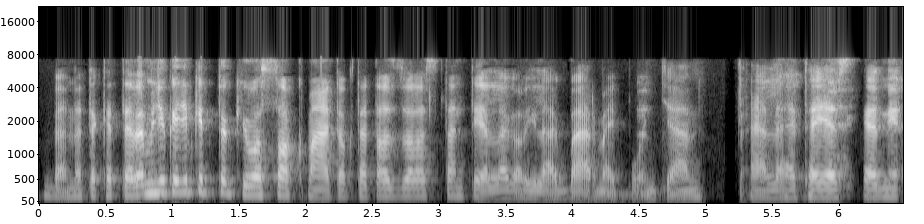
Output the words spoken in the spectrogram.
benneteket? Ebben mondjuk egyébként tök jó a szakmátok, tehát azzal aztán tényleg a világ bármely pontján el lehet helyezkedni.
